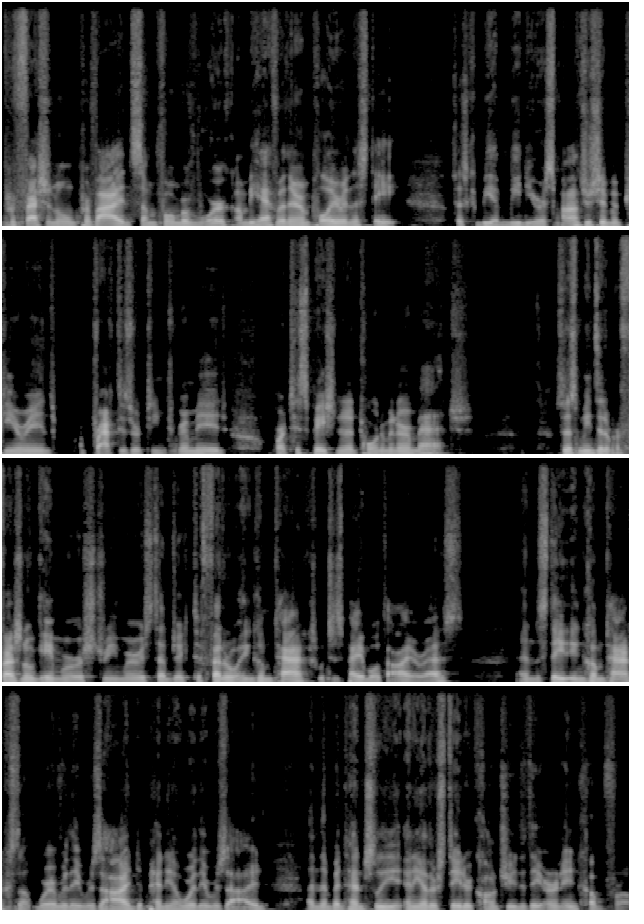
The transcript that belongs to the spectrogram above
professional provides some form of work on behalf of their employer in the state. So this could be a media or sponsorship appearance, a practice or team scrimmage, participation in a tournament or a match. So this means that a professional gamer or streamer is subject to federal income tax, which is payable to IRS, and the state income tax wherever they reside, depending on where they reside, and then potentially any other state or country that they earn income from.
